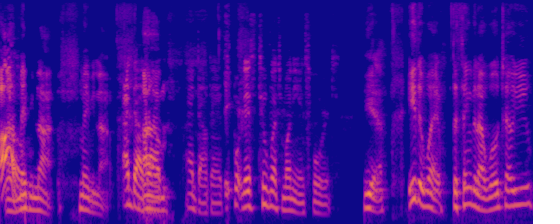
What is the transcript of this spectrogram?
Oh, uh, maybe not. Maybe not. I doubt that. Um, I doubt that. Sport, there's too much money in sports. Yeah. Either way, the thing that I will tell you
